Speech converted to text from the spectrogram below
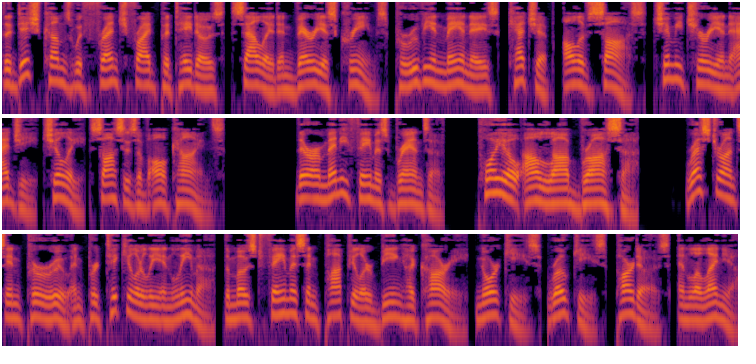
The dish comes with French fried potatoes, salad and various creams Peruvian mayonnaise, ketchup, olive sauce, chimichurri and ají chili sauces of all kinds. There are many famous brands of «pollo a la brasa» restaurants in Peru and particularly in Lima, the most famous and popular being Hikari, Norky's, Roky's, Pardos, and La Leña.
